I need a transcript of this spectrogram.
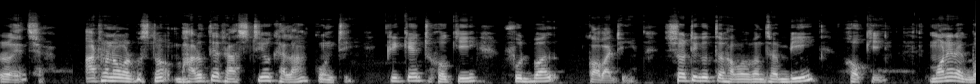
রয়েছে। আঠারো নম্বর প্রশ্ন, ভারতের রাষ্ট্রীয় খেলা কোনটি? Cricket, hockey, football, kabaddi. সঠিক উত্তর হবে বন্ধুরা বি, হকি। মনে রাখব,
